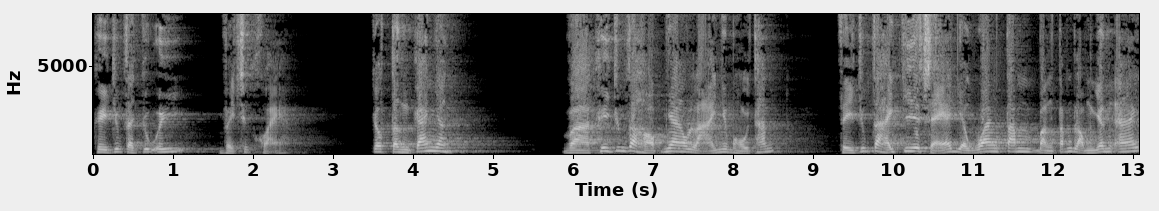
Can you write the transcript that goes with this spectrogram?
Khi chúng ta chú ý về sức khỏe cho từng cá nhân, và khi chúng ta họp nhau lại như một hội thánh, thì chúng ta hãy chia sẻ và quan tâm bằng tấm lòng nhân ái.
